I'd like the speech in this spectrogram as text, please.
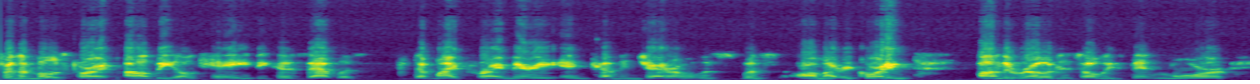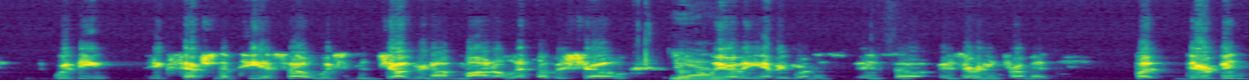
for the most part, I'll be okay because that was that my primary income in general was was all my recording. On the road has always been more, with the exception of TSO, which is a juggernaut monolith of a show. So yeah. clearly, everyone is is uh, is earning from it. But there have been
